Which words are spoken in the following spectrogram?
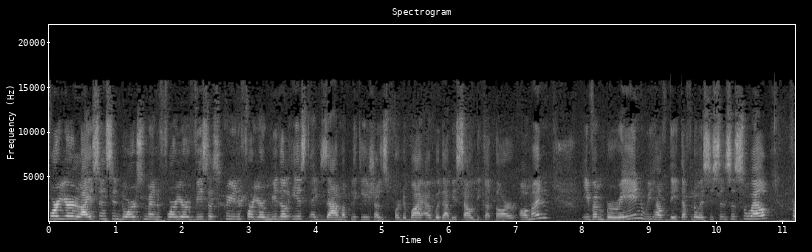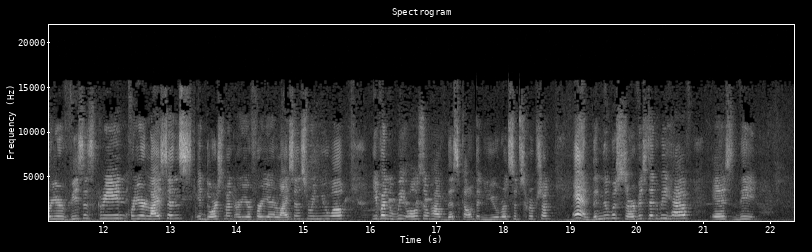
for your license endorsement, for your VisaScreen, for your Middle East exam applications for Dubai, Abu Dhabi, Saudi, Qatar, Oman, even Bahrain, we have DataFlow assistance as well. For your VisaScreen, for your license endorsement or your, for your license renewal, even we also have discounted UWorld subscription. And the newest service that we have is the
